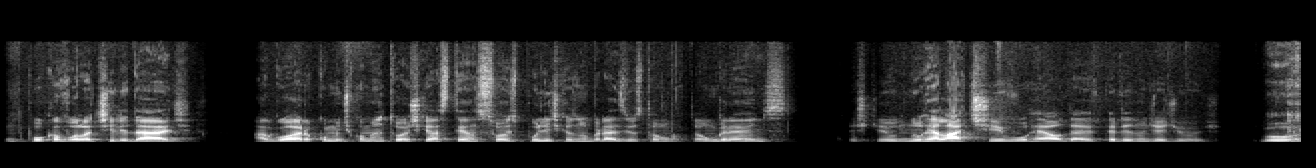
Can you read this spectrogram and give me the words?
com pouca volatilidade. Agora, como a gente comentou, acho que as tensões políticas no Brasil estão tão grandes, acho que no relativo o real deve perder no dia de hoje. Boa.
